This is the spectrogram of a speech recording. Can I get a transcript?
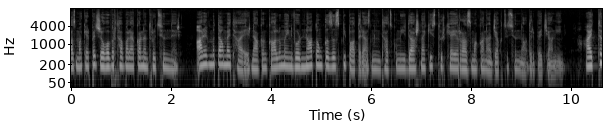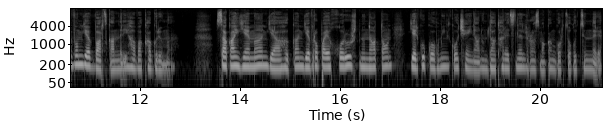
կազմակերպեց ժողովրդավարական ընտրություններ։ Արևմտամետ հայերն ակնկալում էին, որ ՆԱՏՕ-ն կզսպի պատերազմի ընթացքում իր դաշնակից Թուրքիայի ռազմական աջակցությունն Ադրբեջանին, այդ թվում եւ վարձկանների հավաքագրումը։ Սակայն ԵՄ-ն, ԵԱՀԿ-ն, Եվրոպայի խորհուրդն ու ՆԱՏՕ-ն երկու կողմին կոչ էին անում դադարեցնել ռազմական գործողությունները,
